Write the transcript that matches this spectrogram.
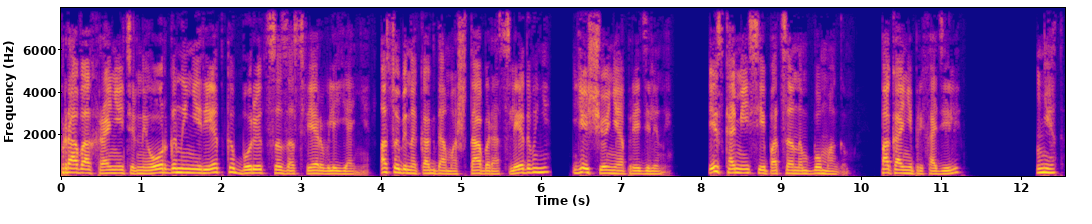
Правоохранительные органы нередко борются за сферы влияния, особенно когда масштабы расследования еще не определены. Из комиссии по ценным бумагам пока не приходили? Нет.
